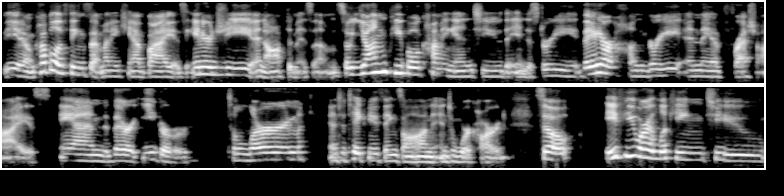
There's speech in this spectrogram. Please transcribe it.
you know, a couple of things that money can't buy is energy and optimism. So young people coming into the industry, they are hungry and they have fresh eyes and they're eager to learn and to take new things on and to work hard. So if you are looking to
